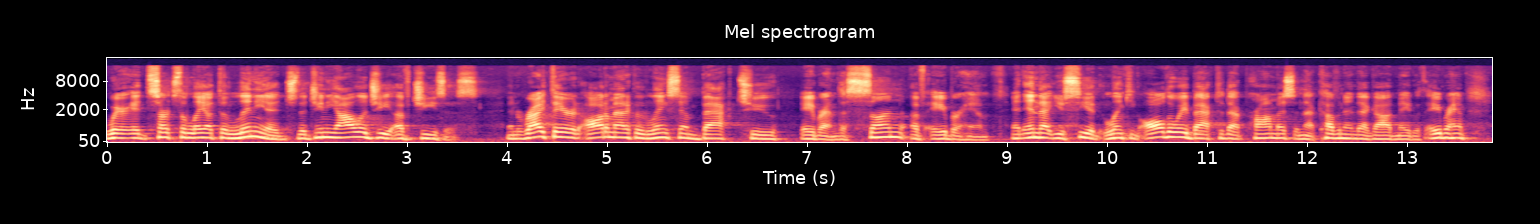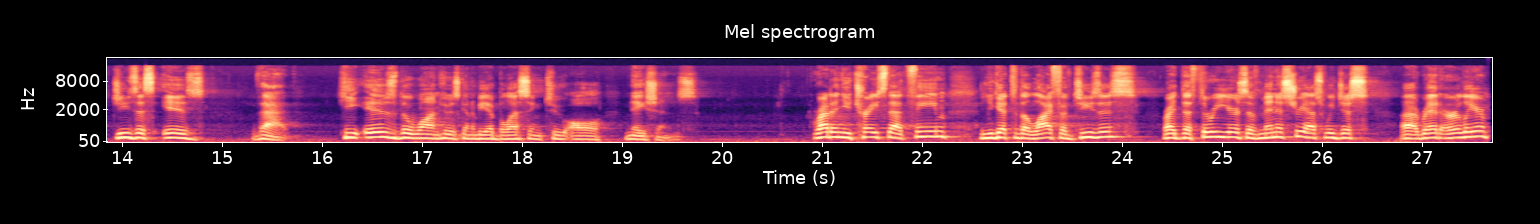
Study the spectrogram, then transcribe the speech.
where it starts to lay out the lineage, the genealogy of Jesus. And right there, it automatically links him back to Abraham, the son of Abraham. And in that, you see it linking all the way back to that promise and that covenant that God made with Abraham. Jesus is that. He is the one who is going to be a blessing to all nations. Right, and you trace that theme, and you get to the life of Jesus right? The three years of ministry, as we just uh, read earlier,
